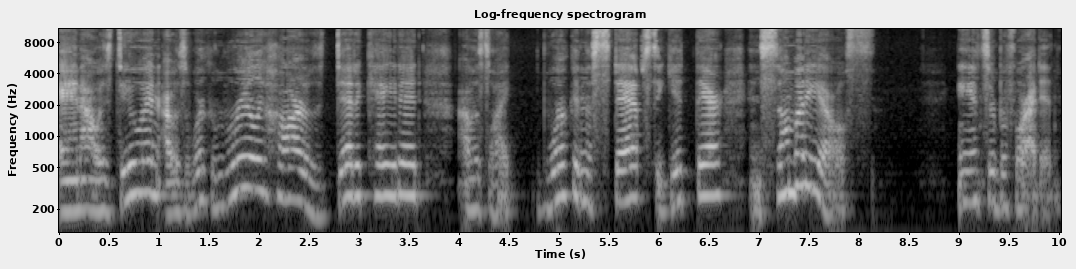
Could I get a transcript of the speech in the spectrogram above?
And I was doing, I was working really hard. I was dedicated. I was like working the steps to get there. And somebody else answered before I did.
